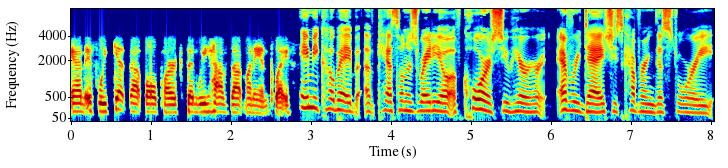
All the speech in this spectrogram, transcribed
And if we get that ballpark, then we have that money in place. Amy Kobabe of KSL News Radio, of course, you hear her every day. She's covering this story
